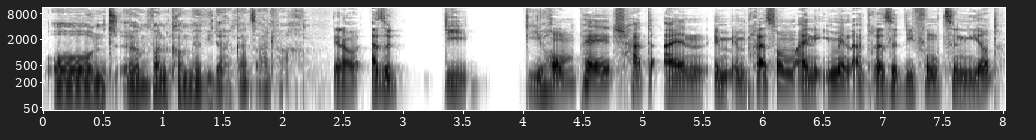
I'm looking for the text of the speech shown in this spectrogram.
und irgendwann kommen wir wieder, ganz einfach. Genau. Also die, die Homepage hat ein, im Impressum eine E-Mail-Adresse, die funktioniert.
